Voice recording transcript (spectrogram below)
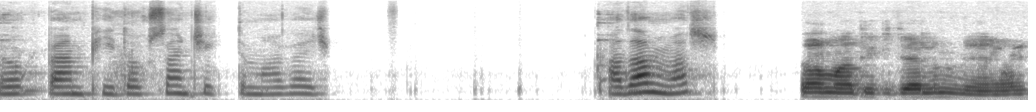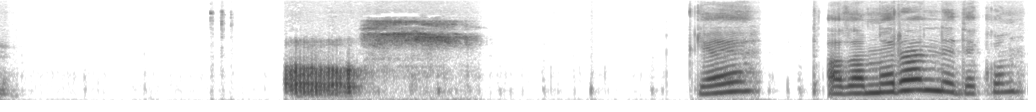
Yok ben P90 çektim abicim. Adam var. Tamam hadi gidelim ya. As. Gel. Adamları halledek oğlum.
